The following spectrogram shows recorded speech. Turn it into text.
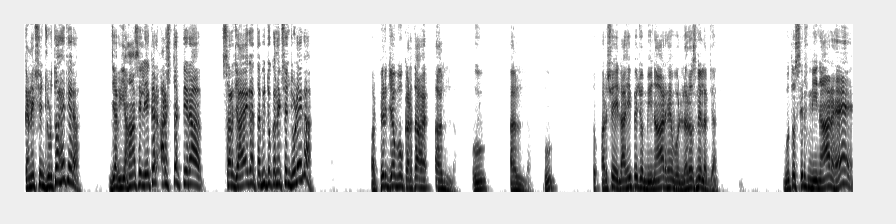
کنیکشن جڑتا ہے تیرا۔ جب یہاں سے لے کر عرش تک تیرا سر جائے گا تبھی تو کنیکشن جڑے گا۔ اور پھر جب وہ کرتا ہے اللہ اللہ، تو عرش الہی پہ جو مینار ہے وہ لرزنے لگ جاتے وہ تو صرف مینار ہے،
